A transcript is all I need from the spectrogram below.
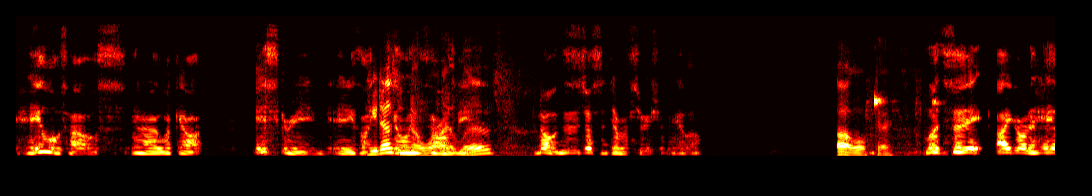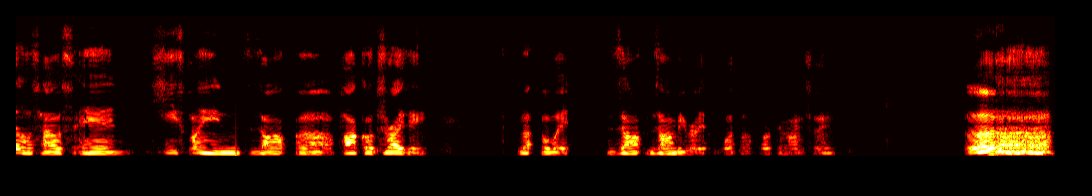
Halo's house, and I look out his screen, and he's like, he doesn't killing know where I live. No, this is just a demonstration, Halo. Oh, okay. let's say I go to Halo's house and he's playing zo- uh, Apocalypse Rising. No, oh wait, zo- Zombie Right? What the fuck am I saying? Ugh!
